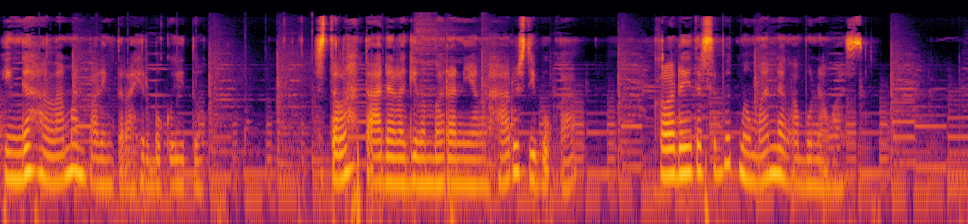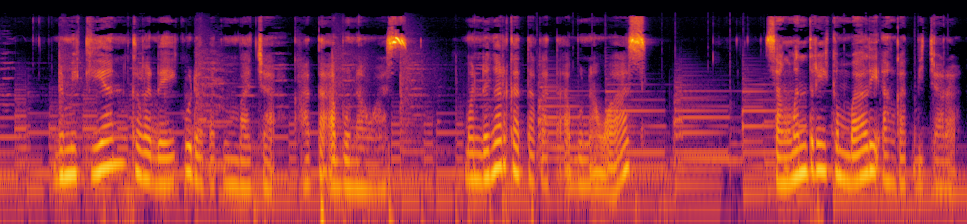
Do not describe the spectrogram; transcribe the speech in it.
hingga halaman paling terakhir buku itu. Setelah tak ada lagi lembaran yang harus dibuka, keledai tersebut memandang Abu Nawas. Demikian keledaiku dapat membaca, kata Abu Nawas. Mendengar kata-kata Abu Nawas, sang menteri kembali angkat bicara.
